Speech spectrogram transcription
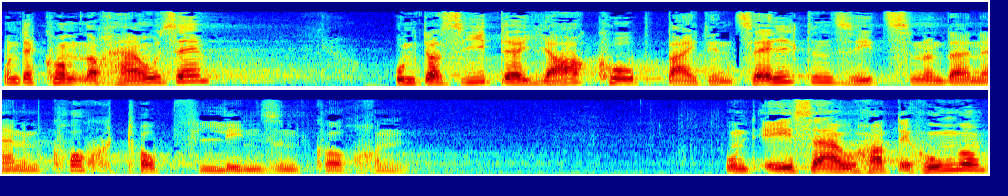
Und er kommt nach Hause und da sieht er Jakob bei den Zelten sitzen und an einem Kochtopf Linsen kochen. Und Esau hatte Hunger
